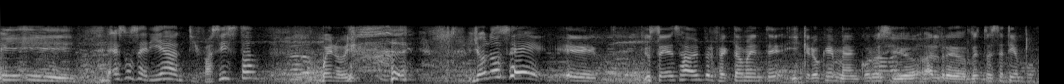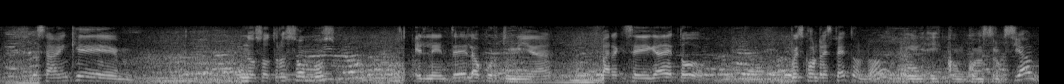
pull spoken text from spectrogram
y, eso sería antifascista bueno yo no sé eh, ustedes saben perfectamente y creo que me han conocido alrededor de todo este tiempo saben que nosotros somos el lente de la oportunidad para que se diga de todo, pues con respeto, ¿no? Y con construcción,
